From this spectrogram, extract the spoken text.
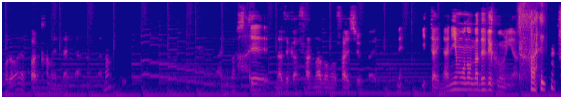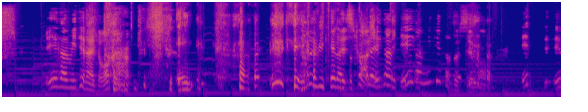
これはやっぱり仮面ライダーなんだなっていう。ありまして、なぜかさ、謎の最終回、ね、一体何者が出てくるんやろ。はい。映画見てないとわからん。え 映画見てないとでしかも誰？映画映画見てたとしても、えって、え、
